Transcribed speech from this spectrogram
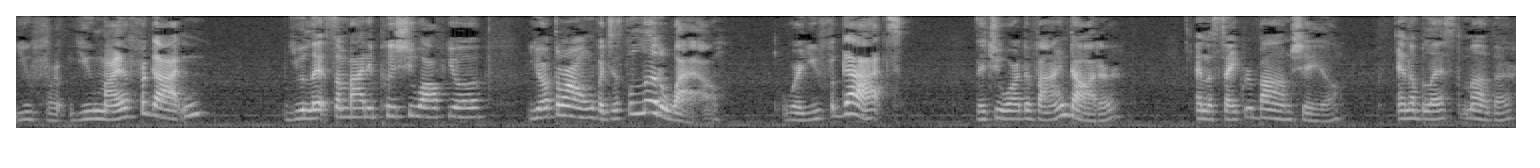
You for, you might have forgotten. You let somebody push you off your your throne for just a little while where you forgot that you are a divine daughter and a sacred bombshell and a blessed mother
